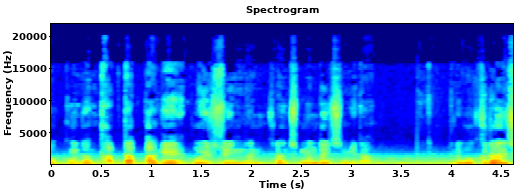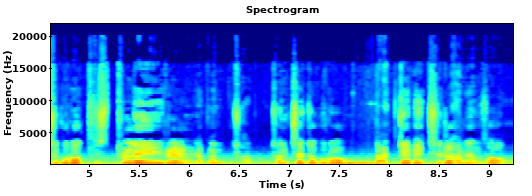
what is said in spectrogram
조금 좀 답답하게 보일 수 있는 그런 측면도 있습니다. 그리고 그런 식으로 디스플레이를 약간 자- 전체적으로 낮게 배치를 하면서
